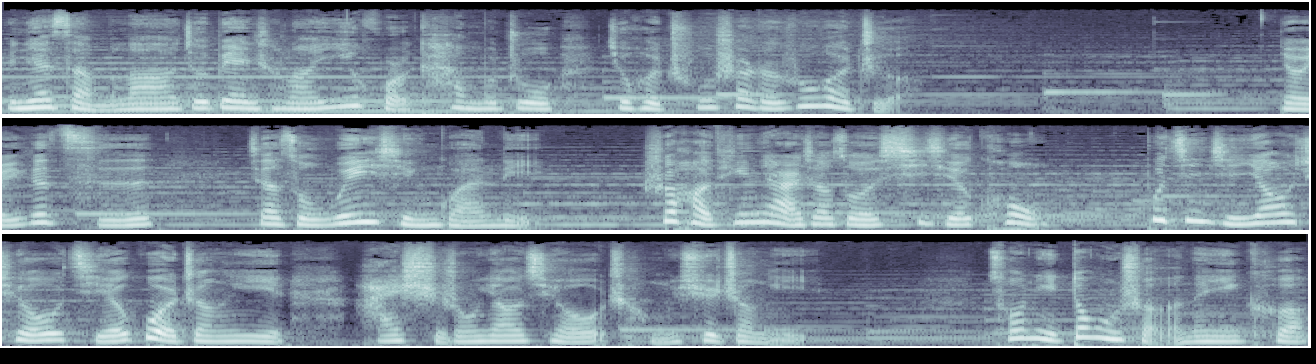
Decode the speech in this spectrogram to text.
人家怎么了就变成了一会儿看不住就会出事儿的弱者。有一个词叫做微型管理，说好听点叫做细节控，不仅仅要求结果正义，还始终要求程序正义。从你动手的那一刻，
